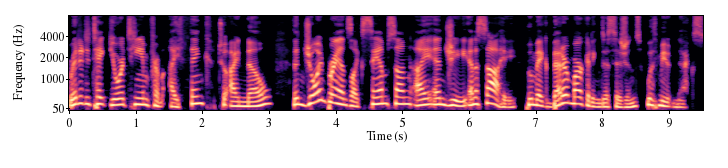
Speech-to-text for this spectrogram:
Ready to take your team from I think to I know? Then join brands like Samsung, ING, and Asahi who make better marketing decisions with Mutinex.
